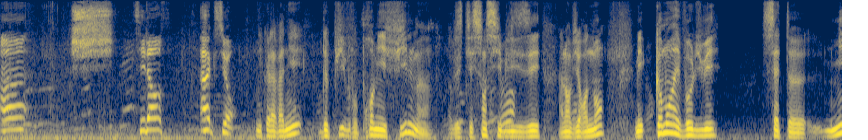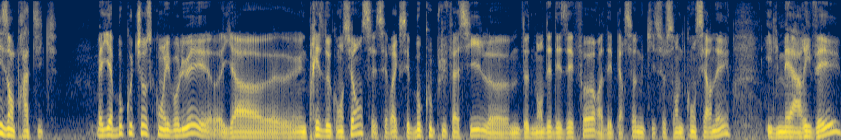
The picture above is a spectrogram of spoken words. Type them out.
1. Chut, silence, action. Nicolas Vanier, depuis vos premiers films, vous étiez sensibilisé à l'environnement, mais comment a évolué cette euh, mise en pratique? Mais il y a beaucoup de choses qui ont évolué. Il y a euh, une prise de conscience et c'est vrai que c'est beaucoup plus facile euh, de demander des efforts à des personnes qui se sentent concernées. Il m'est arrivé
